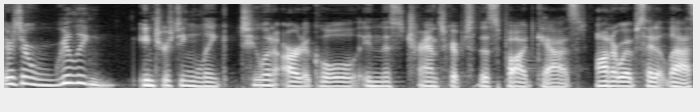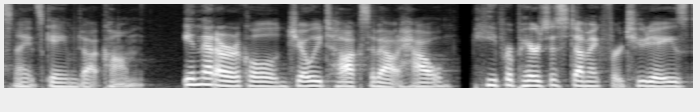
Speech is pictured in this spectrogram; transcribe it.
There's a really interesting link to an article in this transcript to this podcast on our website at lastnightsgame.com. In that article, Joey talks about how he prepares his stomach for two days,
